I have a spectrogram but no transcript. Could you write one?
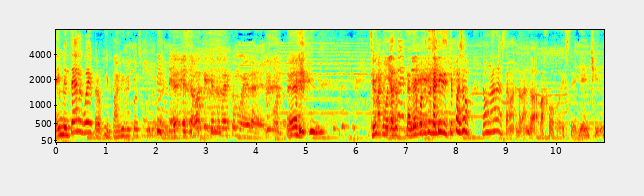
Inventé algo, güey, pero bien pálido, hijo de su puta madre. Eh, Estaba queriendo ver cómo era el fondo. Eh. Sí, como tardé, tardé un poquito en salir, y dices, ¿qué pasó? No, nada, estaba nadando abajo, este, bien chido.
